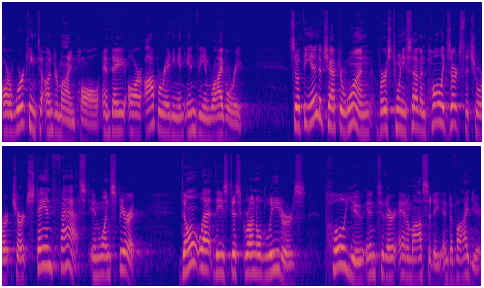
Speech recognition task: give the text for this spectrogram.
are working to undermine Paul, and they are operating in envy and rivalry. So at the end of chapter 1, verse 27, Paul exhorts the church stand fast in one spirit. Don't let these disgruntled leaders pull you into their animosity and divide you.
